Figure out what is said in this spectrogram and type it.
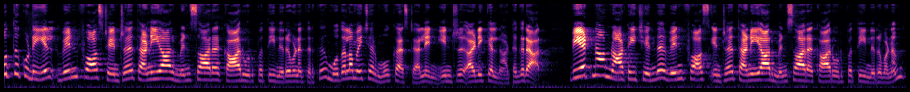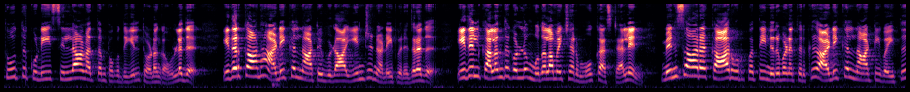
தூத்துக்குடியில் வின்ஃபாஸ்ட் என்ற தனியார் மின்சார கார் உற்பத்தி நிறுவனத்திற்கு முதலமைச்சர் மு க ஸ்டாலின் இன்று அடிக்கல் நாட்டுகிறார். வியட்நாம் நாட்டைச் சேர்ந்த வின்ஃபாஸ் என்ற தனியார் மின்சார கார் உற்பத்தி நிறுவனம் தூத்துக்குடி சில்லாநத்தம் பகுதியில் தொடங்க உள்ளது. இதற்கான அடிக்கல் நாட்டு விழா இன்று நடைபெறுகிறது. இதில் கலந்து கொள்ளும் முதலமைச்சர் மு க ஸ்டாலின் மின்சார கார் உற்பத்தி நிறுவனத்திற்கு அடிக்கல் நாட்டி வைத்து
